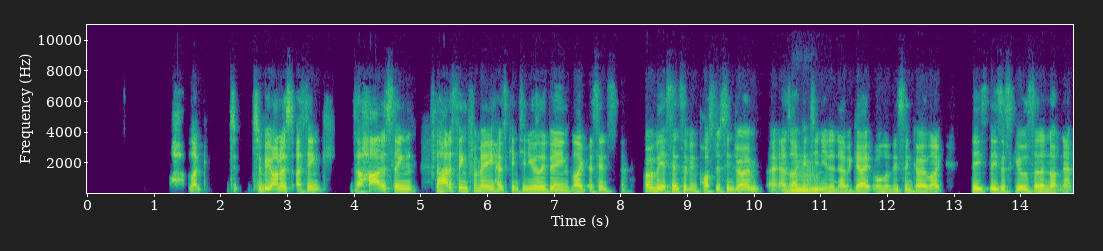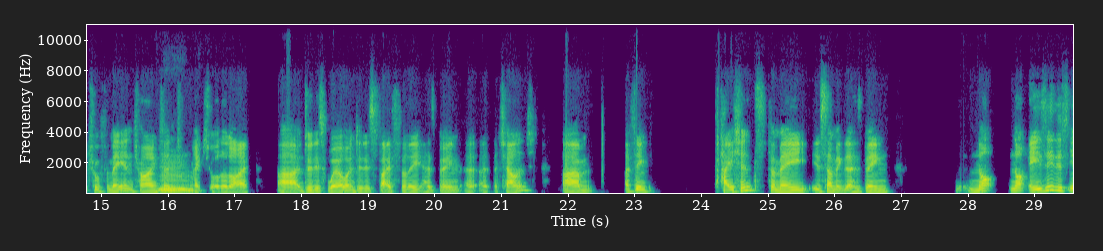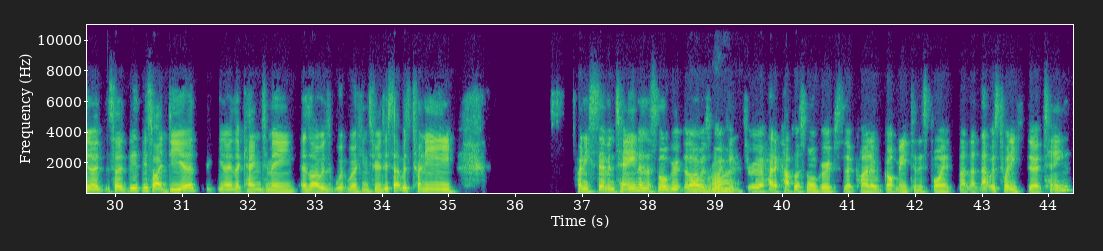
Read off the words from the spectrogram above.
like t- to be honest, I think the hardest thing the hardest thing for me has continually been like a sense probably a sense of imposter syndrome as I mm. continue to navigate all of this and go like these these are skills that are not natural for me and trying to, mm. to make sure that I uh, do this well and do this faithfully has been a, a challenge. Um, I think patience for me is something that has been not not easy. This, you know, so th- this idea, you know, that came to me as I was w- working through this, that was 20, 2017 and the small group that All I was right. working through, I had a couple of small groups that kind of got me to this point. That, that, that was 2013.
